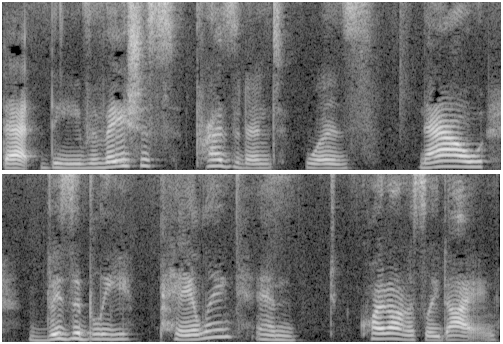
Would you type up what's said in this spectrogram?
that the vivacious president was now visibly paling and quite honestly dying.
